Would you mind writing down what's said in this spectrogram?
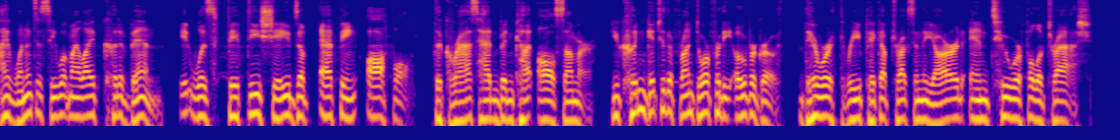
I wanted to see what my life could have been. It was 50 shades of effing awful. The grass hadn't been cut all summer. You couldn't get to the front door for the overgrowth. There were three pickup trucks in the yard, and two were full of trash.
